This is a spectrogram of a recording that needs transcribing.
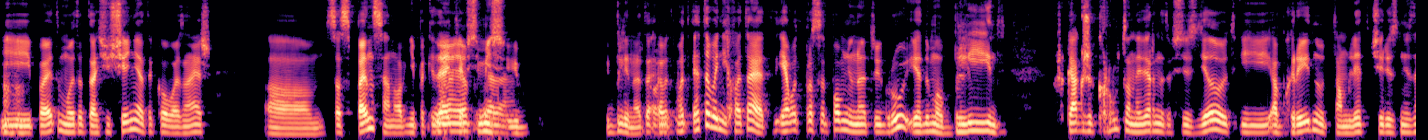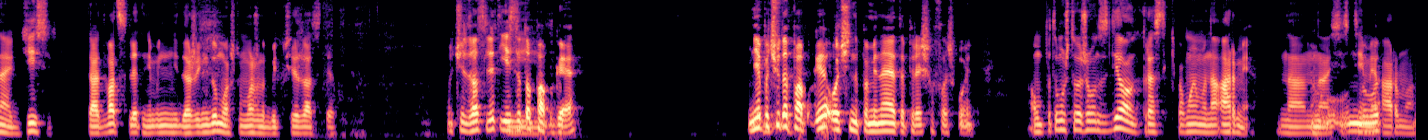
И поэтому вот это ощущение такого, знаешь, э, саспенса, оно не покидает Ну, тебя всю да, миссию. И, блин, это, вот, вот этого не хватает. Я вот просто помню на эту игру, и я думал, блин, как же круто, наверное, это все сделают и апгрейднут там лет через, не знаю, 10. Да, 20 лет, не, не- даже не думал, что можно быть через 20 лет. Ну, через 20 лет есть зато И- PUBG. Мне почему-то PUBG очень напоминает Operation Flashpoint. А он, потому что уже он сделан как раз-таки, по-моему, на арме, на, на Ну, системе ну вот арма.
